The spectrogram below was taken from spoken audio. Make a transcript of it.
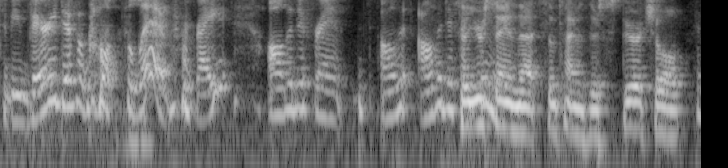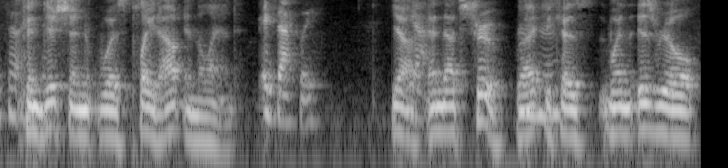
to be very difficult to live. Right? All the different, all the all the different. So you're things. saying that sometimes their spiritual Is that interesting? condition was played out in the land. exactly? Yeah, Yeah. Mm-hmm. and that's true, right? Because when Israel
